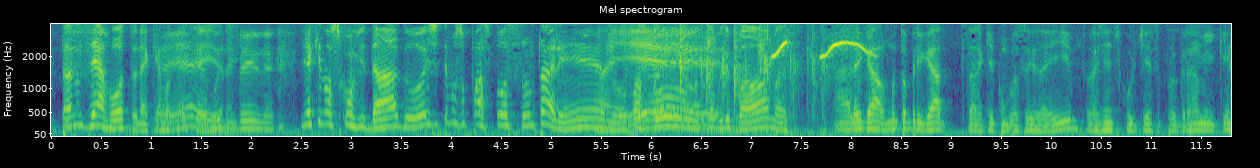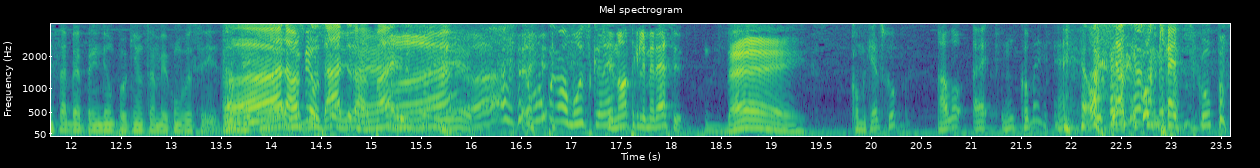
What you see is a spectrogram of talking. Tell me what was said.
Pra não dizer arroto, né? Que arroto é, é feio, muito né? feio, né? E aqui nosso convidado hoje temos o pastor Santareno. Aê. O pastor Salve de Palmas. Ah, legal. Muito obrigado por estar aqui com vocês aí, pra gente curtir esse programa e quem sabe aprender um pouquinho também com vocês. Ah, na humildade do rapaz. Ah, então vamos pegar uma música, né? Que nota que ele merece? 10. Como que é? Desculpa. Alô? É, hum, como é? é. Ô, César, como que é? Desculpa.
